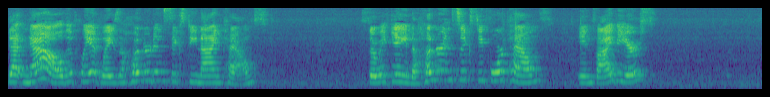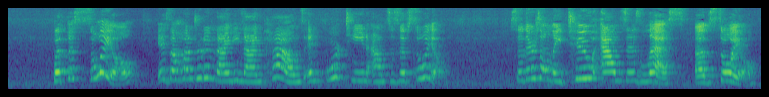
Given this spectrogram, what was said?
that now the plant weighs 169 pounds. So it gained 164 pounds in five years. But the soil is 199 pounds and 14 ounces of soil. So there's only two ounces less of soil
